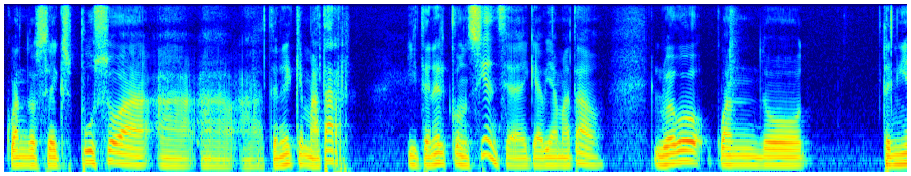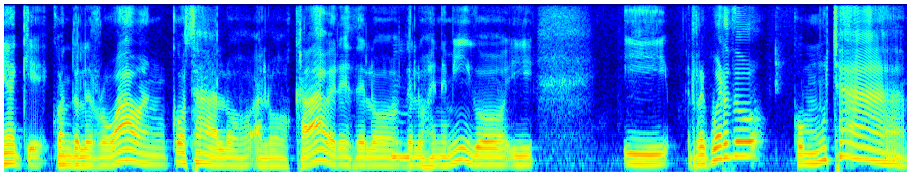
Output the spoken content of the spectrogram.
cuando se expuso a, a, a, a tener que matar y tener conciencia de que había matado. Luego cuando tenía que, cuando le robaban cosas a los, a los cadáveres de los, mm. de los enemigos y, y recuerdo con mucha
